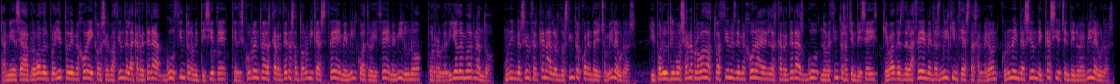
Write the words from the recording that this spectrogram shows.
También se ha aprobado el proyecto de mejora y conservación de la carretera GU 197 que discurre entre las carreteras autonómicas CM 1004 y CM 1001 por Robledillo de Moernando, una inversión cercana a los 248.000 euros. Y por último, se han aprobado actuaciones de mejora en las carreteras GU 986, que va desde la CM 2015 hasta Salmerón, con una inversión de casi 89.000 euros,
